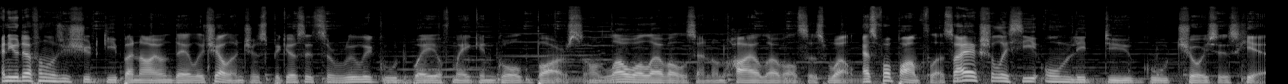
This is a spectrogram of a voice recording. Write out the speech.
And you definitely should keep an eye on daily challenges, because it's a really good way of making gold bars on lower levels and on higher levels as well. As for pamphlets, I actually see only two good choices here.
